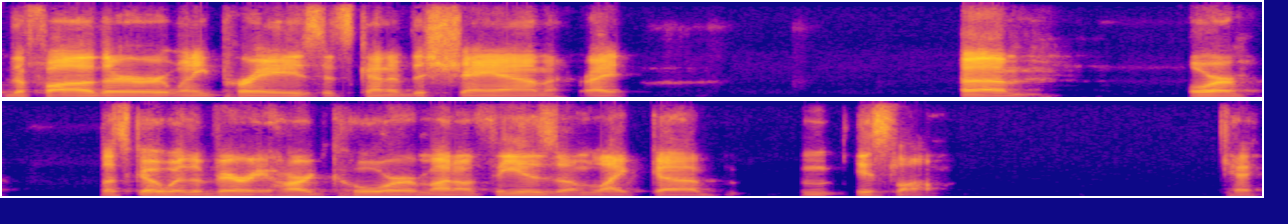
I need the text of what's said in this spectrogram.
the Father when he prays, it's kind of the sham, right? Um or let's go with a very hardcore monotheism like uh Islam. Okay.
